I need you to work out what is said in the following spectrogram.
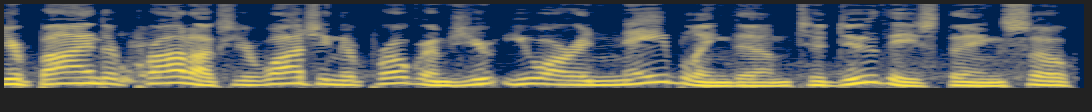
You're buying their products. You're watching their programs. You you are enabling them to do these things. So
